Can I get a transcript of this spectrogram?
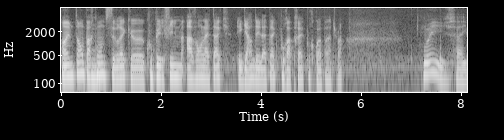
En même temps, par Mhm. contre, c'est vrai que couper le film avant l'attaque et garder l'attaque pour après, pourquoi pas, tu vois. Oui, ça, il,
